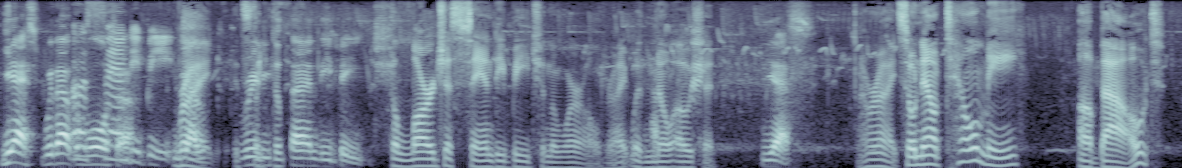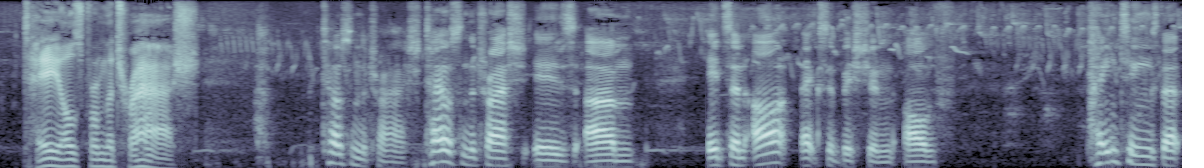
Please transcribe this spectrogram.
Yes, without the A water. sandy beach. Right. Yeah, It's really like the sandy beach. the largest sandy beach in the world, right? With no ocean. Yes. All right. So now tell me about Tales from the Trash. Tales from the Trash. Tales from the Trash is um, it's an art exhibition of paintings that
